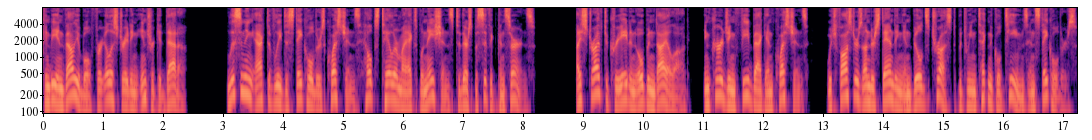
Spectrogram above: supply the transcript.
can be invaluable for illustrating intricate data. Listening actively to stakeholders' questions helps tailor my explanations to their specific concerns. I strive to create an open dialogue, encouraging feedback and questions, which fosters understanding and builds trust between technical teams and stakeholders.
